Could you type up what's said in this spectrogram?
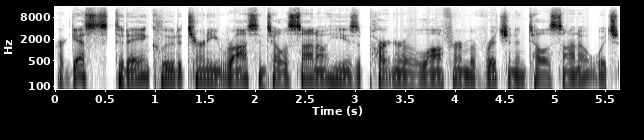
Our guests today include attorney Ross Intelisano. He is a partner of the law firm of Rich and Intelisano, which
